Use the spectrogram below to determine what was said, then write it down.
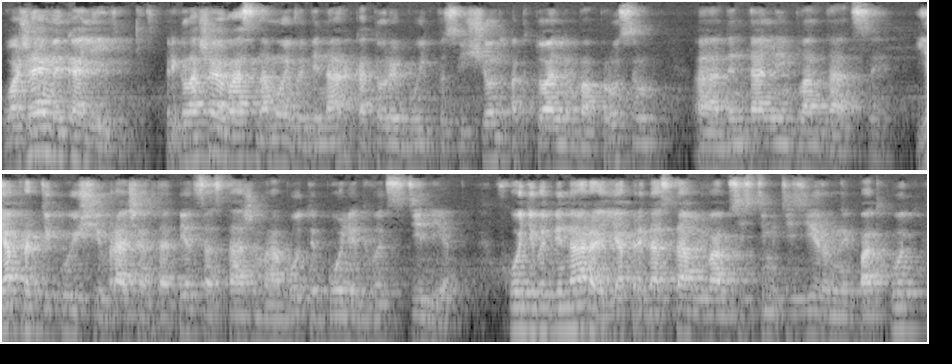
Уважаемые коллеги, приглашаю вас на мой вебинар, который будет посвящен актуальным вопросам э, дентальной имплантации. Я практикующий врач-ортопед со стажем работы более 20 лет. В ходе вебинара я предоставлю вам систематизированный подход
